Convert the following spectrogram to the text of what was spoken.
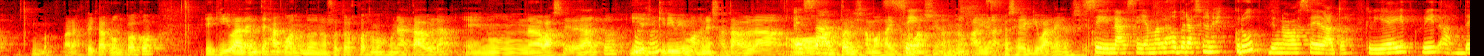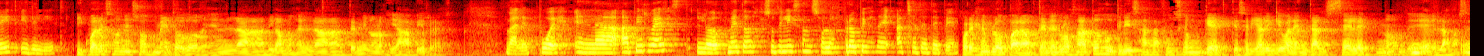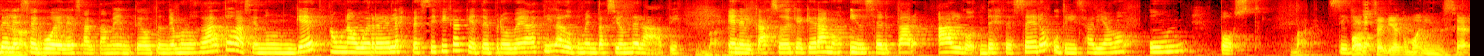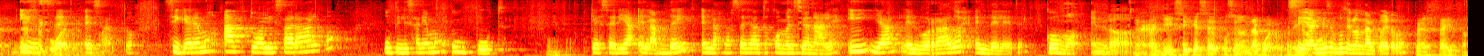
para explicarlo un poco, equivalentes a cuando nosotros cogemos una tabla en una base de datos y escribimos en esa tabla o Exacto. actualizamos la Sí. información, ¿no? Hay una especie de equivalencia. Sí, la- se llaman las operaciones CRUD de una base de datos, create, read, update y delete. ¿Y cuáles son esos métodos en la, digamos, en la terminología API REST? Vale, pues en la API REST los métodos que se utilizan son los propios de HTTP. Por ejemplo, para obtener los datos utilizas la función get, que sería el equivalente al select, ¿no? De las bases de Del datos. SQL, exactamente. Obtendríamos los datos haciendo un get a una URL específica que te provee a ti la documentación de la API. Vale. En el caso de que queramos insertar algo desde cero, utilizaríamos un post. Vale. Si Post sería como el insert de Insert, SQL. exacto. Si queremos actualizar algo, utilizaríamos un put. Que sería el update en las bases de datos convencionales. Y ya el borrado es el delete, como en los... Aquí sí que se pusieron de acuerdo. Sí, digamos, aquí se pusieron de acuerdo. Perfecto.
